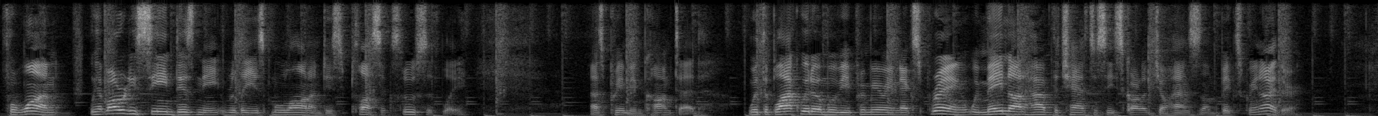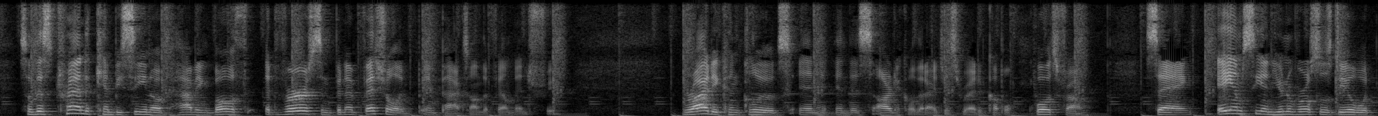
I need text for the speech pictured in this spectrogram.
For one, we have already seen Disney release Mulan on Disney Plus exclusively as premium content. With the Black Widow movie premiering next spring, we may not have the chance to see Scarlett Johansson on the big screen either. So, this trend can be seen of having both adverse and beneficial impacts on the film industry. Variety concludes in, in this article that I just read a couple quotes from saying AMC and Universal's deal would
